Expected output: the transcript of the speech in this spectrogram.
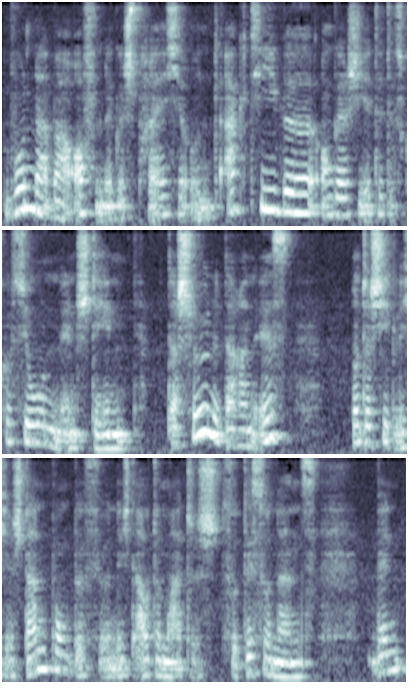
wunderbar offene Gespräche und aktive, engagierte Diskussionen entstehen. Das Schöne daran ist, unterschiedliche Standpunkte führen nicht automatisch zur Dissonanz. Wenn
